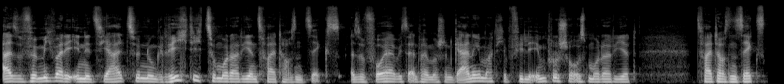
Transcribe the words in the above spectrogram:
Also für mich war die Initialzündung richtig zu moderieren 2006. Also vorher habe ich es einfach immer schon gerne gemacht. Ich habe viele Impro-Shows moderiert. 2006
